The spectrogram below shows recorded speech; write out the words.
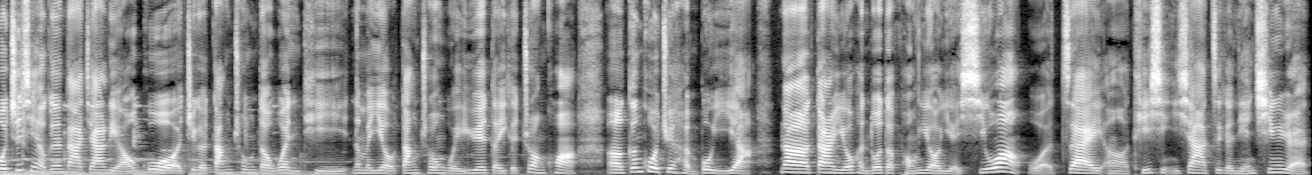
我之前有跟大家聊过这个当冲的问题，那么也有当冲违约的一个状况，呃，跟过去很不一样。那当然有很多的朋友也希望我再呃提醒一下这个年轻人。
